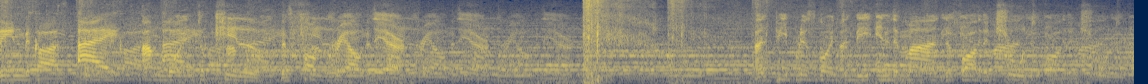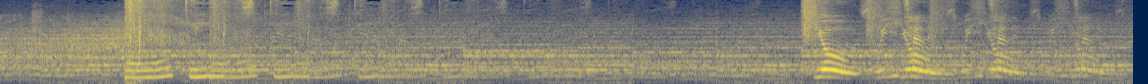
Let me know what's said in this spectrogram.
scene because I am going to kill the fuckery out there. And people is going to be in demand for the truth. Yo, we tell him.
